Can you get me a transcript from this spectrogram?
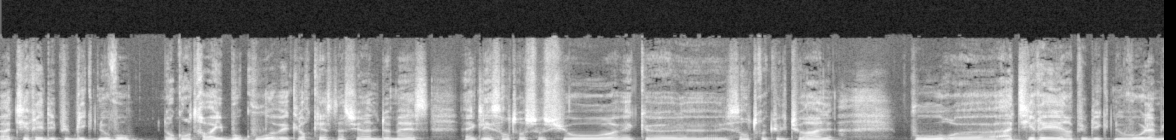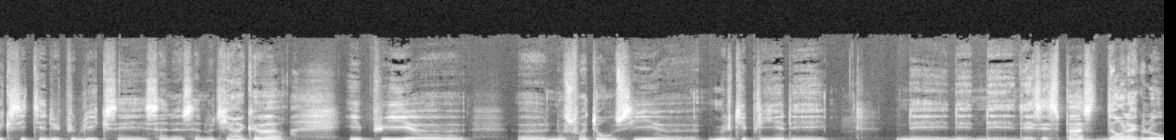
attirer des publics nouveaux. Donc on travaille beaucoup avec l'Orchestre national de Metz, avec les centres sociaux, avec les centres culturels, pour attirer un public nouveau. La mixité du public, ça, ça, nous tient à cœur. Et puis euh, nous souhaitons aussi euh, multiplier des, des, espaces dans l'agglo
